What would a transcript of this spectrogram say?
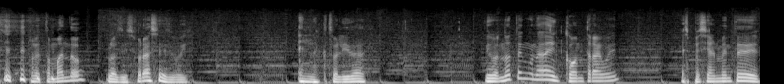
retomando los disfraces, güey. En la actualidad. Digo, no tengo nada en contra, güey. Especialmente de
